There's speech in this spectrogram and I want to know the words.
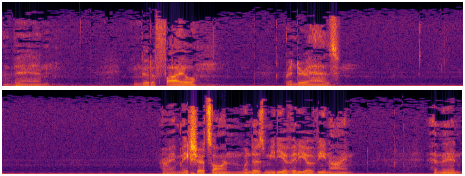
and then you can go to file render as. Alright make sure it's on Windows Media Video V9 and then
